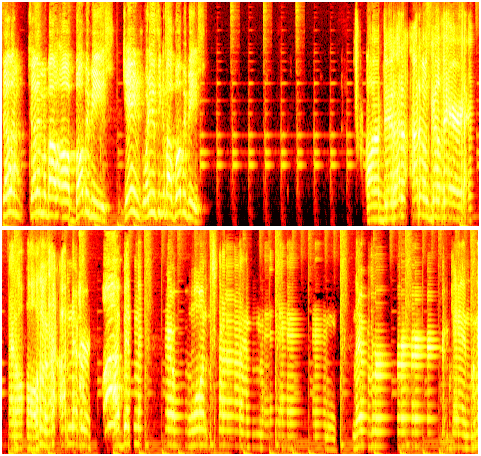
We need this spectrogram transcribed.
tell him, tell him about uh, Bobby Bees. James, what do you think about Bobby Bees? Oh, dude, I don't, I don't go there at all. I've never, I've been there one time and never again.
